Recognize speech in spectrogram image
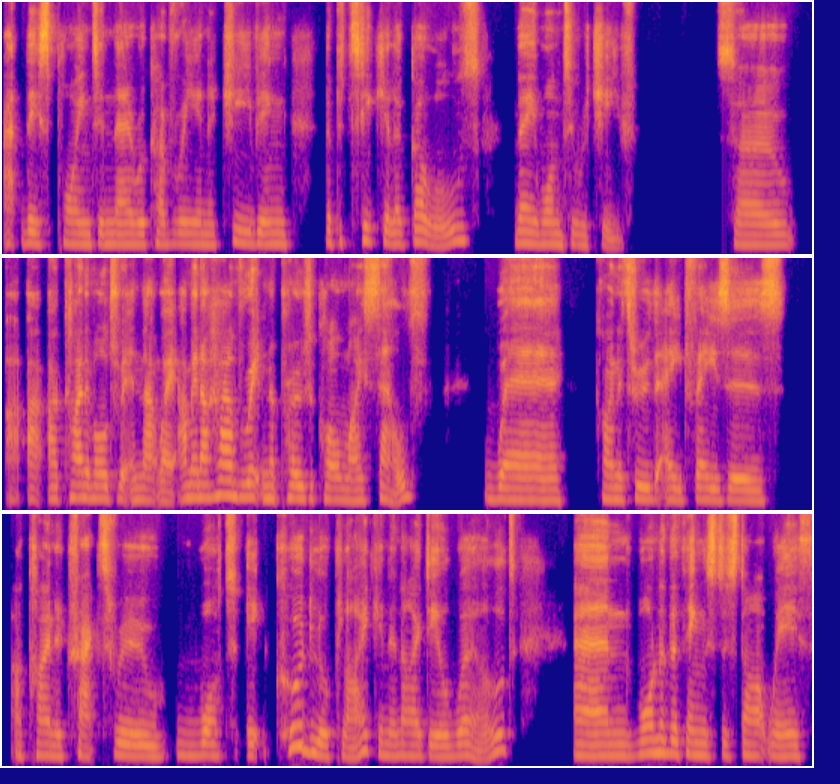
at this point in their recovery and achieving the particular goals they want to achieve. So I, I, kind of alter it in that way. I mean, I have written a protocol myself where kind of through the eight phases, I kind of track through what it could look like in an ideal world. And one of the things to start with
